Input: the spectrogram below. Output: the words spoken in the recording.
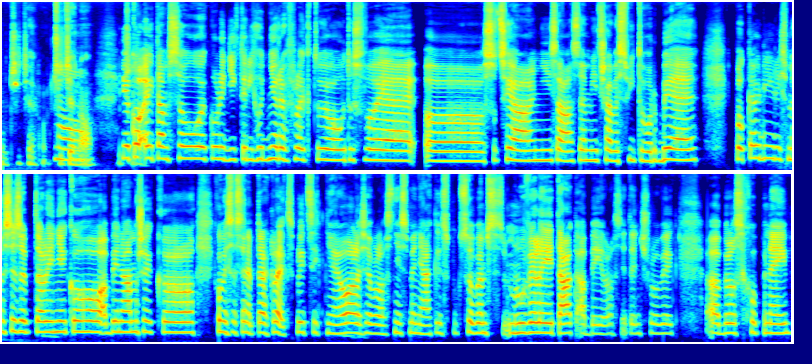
Určitě, určitě no. no určitě. Jako i tam jsou jako lidi, kteří hodně reflektují tu svoje uh, sociální zázemí třeba ve své tvorbě. Pokaždý, když jsme se zeptali někoho, aby nám řekl, jako my jsme se neptali takhle explicitně, jo, ale že vlastně jsme nějakým způsobem mluvili tak, aby vlastně ten člověk uh, byl schopný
